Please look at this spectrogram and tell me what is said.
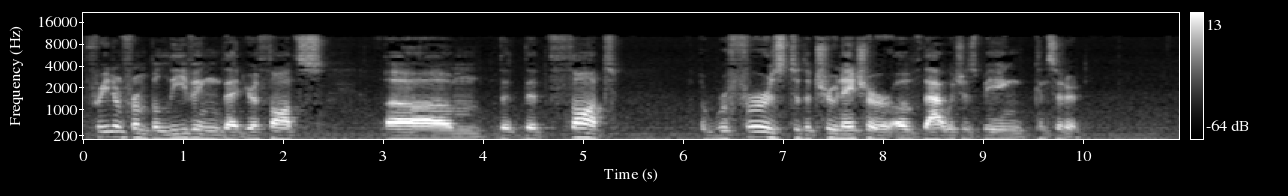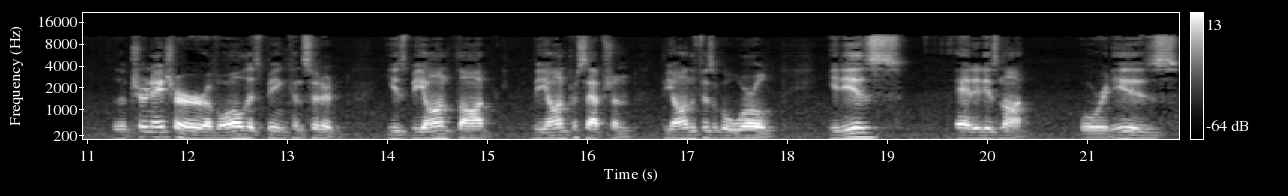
freedom from believing that your thoughts, um, that, that thought refers to the true nature of that which is being considered. The true nature of all that's being considered is beyond thought, beyond perception, beyond the physical world. It is and it is not, or it is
